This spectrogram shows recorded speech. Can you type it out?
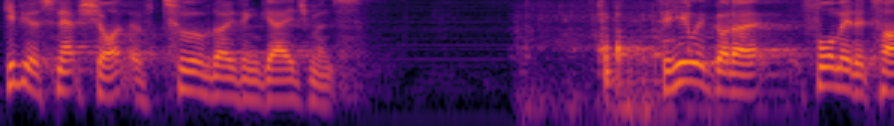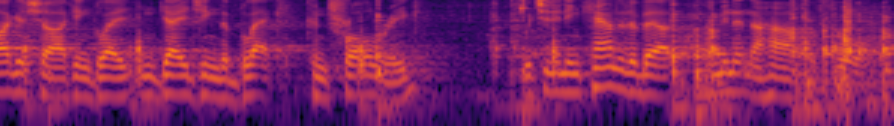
give you a snapshot of two of those engagements. So here we've got a four metre tiger shark engaging the black control rig, which it had encountered about a minute and a half before.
